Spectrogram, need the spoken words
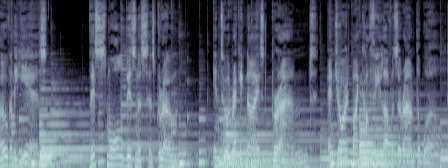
Over the years, this small business has grown into a recognized brand, enjoyed by coffee lovers around the world.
